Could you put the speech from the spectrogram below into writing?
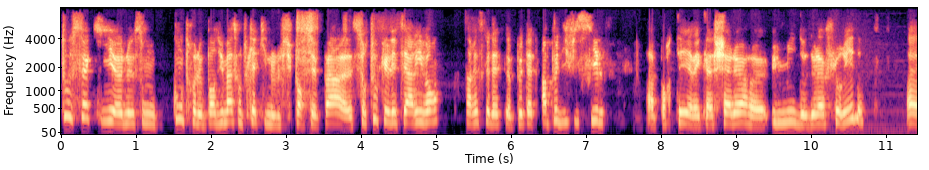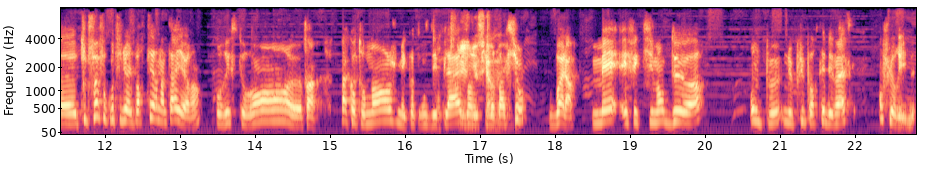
tous ceux qui euh, ne sont contre le port du masque, en tout cas qui ne le supportent pas, euh, surtout que l'été arrivant, ça risque d'être peut-être un peu difficile à porter avec la chaleur euh, humide de la Floride. Euh, toutefois, il faut continuer à le porter en intérieur, hein, au restaurant, euh, enfin, pas quand on mange, mais quand on se déplace, dans les lieux fermés. attractions. Voilà. Mais effectivement, dehors, on peut ne plus porter de masque en Floride.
